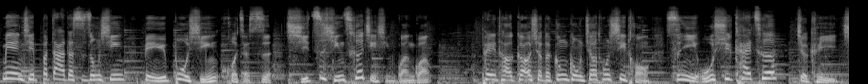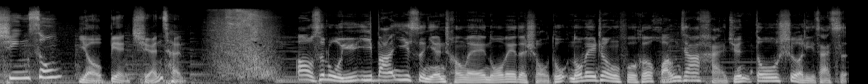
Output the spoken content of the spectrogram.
面积不大的市中心，便于步行或者是骑自行车进行观光。配套高效的公共交通系统，使你无需开车就可以轻松游遍全城。奥斯陆于1814年成为挪威的首都，挪威政府和皇家海军都设立在此。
